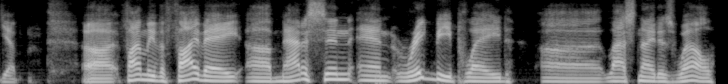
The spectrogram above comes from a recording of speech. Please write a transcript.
Yep. Uh, finally, the 5A, uh, Madison and Rigby played uh, last night as well.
